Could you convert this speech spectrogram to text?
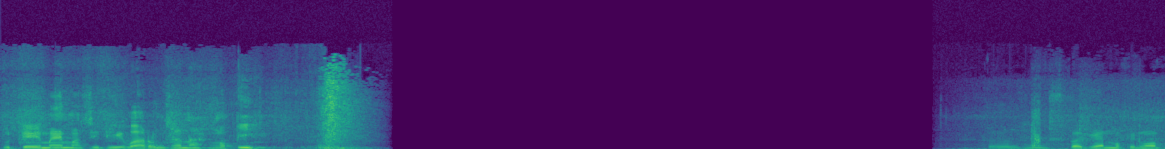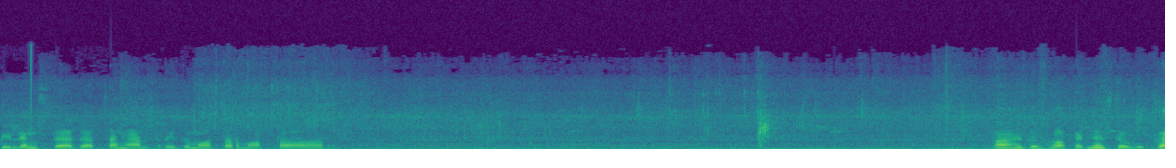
Bude main masih di warung sana ngopi. Sebagian mobil-mobil yang sudah datang antri itu motor-motor. Nah itu loketnya sudah buka.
